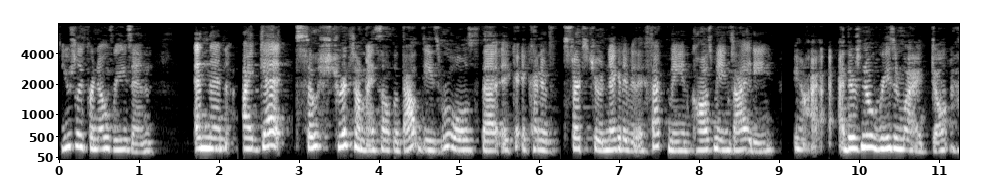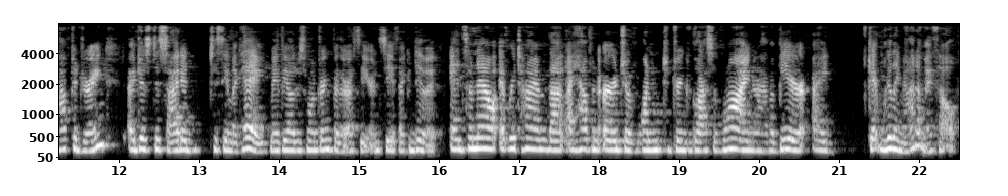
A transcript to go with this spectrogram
usually for no reason. And then I get so strict on myself about these rules that it, it kind of starts to negatively affect me and cause me anxiety. You know, I, I, there's no reason why I don't have to drink. I just decided to see, like, hey, maybe I'll just won't drink for the rest of the year and see if I can do it. And so now every time that I have an urge of wanting to drink a glass of wine or have a beer, I get really mad at myself.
